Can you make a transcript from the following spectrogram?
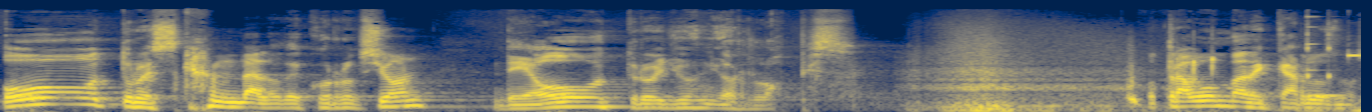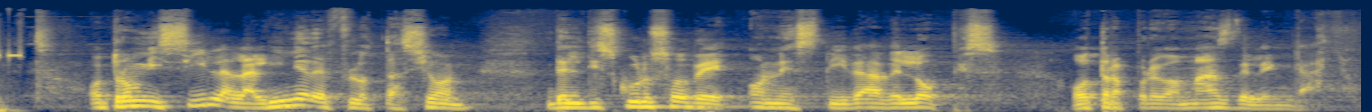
Otro escándalo de corrupción de otro Junior López. Otra bomba de Carlos Loret. Otro misil a la línea de flotación del discurso de honestidad de López. Otra prueba más del engaño.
